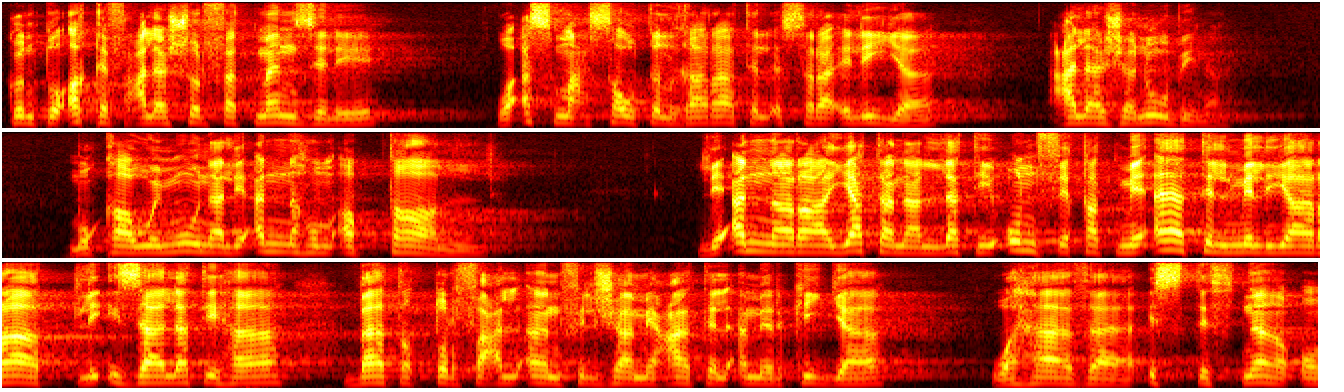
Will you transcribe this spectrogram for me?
كنت أقف على شرفة منزلي وأسمع صوت الغارات الإسرائيلية على جنوبنا مقاومون لأنهم أبطال لأن رايتنا التي أنفقت مئات المليارات لإزالتها باتت ترفع الآن في الجامعات الأمريكية وهذا استثناء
